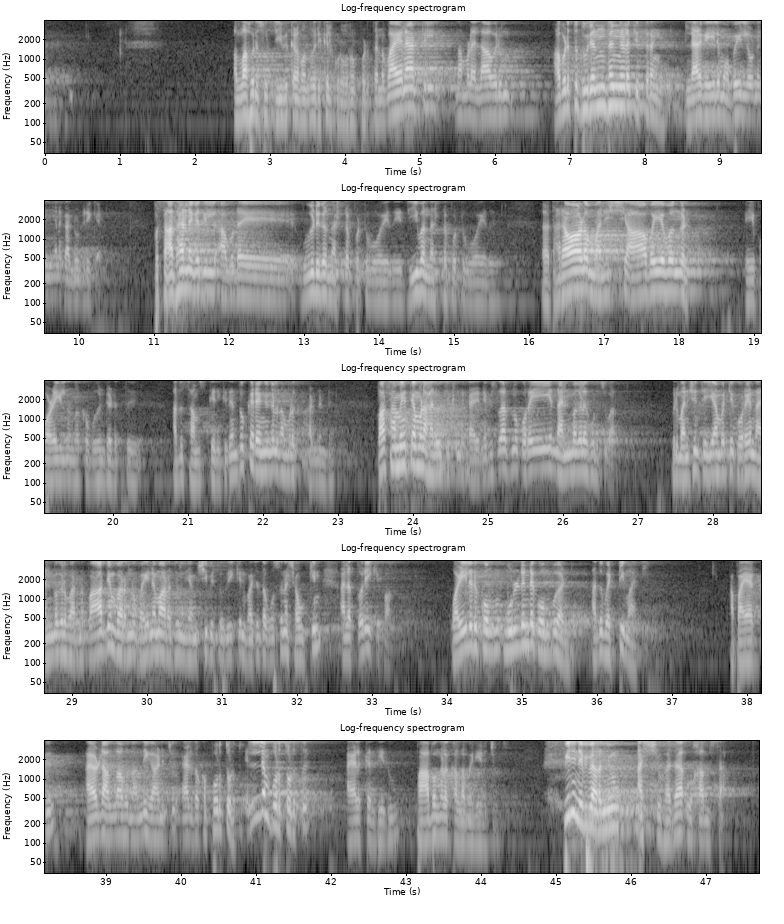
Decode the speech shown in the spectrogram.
അള്ളാഹുവിനെ റസൂൽ ജീവിക്കണമെന്ന് ഒരിക്കൽ കൂടെ ഓർമ്മപ്പെടുത്തുന്നു വയനാട്ടിൽ നമ്മളെല്ലാവരും അവിടുത്തെ ദുരന്തങ്ങളുടെ ചിത്രങ്ങൾ എല്ലാവരുടെ കയ്യിലും മൊബൈലിലോട്ട് ഇങ്ങനെ കണ്ടുകൊണ്ടിരിക്കുകയാണ്. ഇപ്പോൾ സാധാരണഗതിയിൽ അവിടെ വീടുകൾ നഷ്ടപ്പെട്ടു പോയത് ജീവൻ നഷ്ടപ്പെട്ടു പോയത് ധാരാളം മനുഷ്യ അവയവങ്ങൾ ഈ പുഴയിൽ നിന്നൊക്കെ വീണ്ടെടുത്ത് അത് സംസ്കരിക്കുന്നത് എന്തൊക്കെ രംഗങ്ങൾ നമ്മൾ കാണുന്നുണ്ട്. അപ്പോൾ ആ സമയത്ത് നമ്മൾ ആലോചിക്കേണ്ട കാര്യം നബി സ്വലാസ്മ കുറേ നന്മകളെ കുറിച്ച് പറഞ്ഞു. ഒരു മനുഷ്യൻ ചെയ്യാൻ പറ്റിയ കുറേ നന്മകൾ പറഞ്ഞു. അപ്പോൾ ആദ്യം പറഞ്ഞു വൈനമാർ റജുൽ യംഷിബി തുറീക്കിൻ വജത ഹുസന ഷൗക്കിൻ അല്ല തൊരീക്കി ഫാ. വഴിയിലൊരു കൊമ്പ് മുള്ളിന്റെ കൊമ്പ് കണ്ടു അത് വെട്ടി മാറ്റി. അപ്പോൾ അയാൾക്ക് അയാളുടെ അള്ളാഹു നന്ദി കാണിച്ചു അയാളതൊക്കെ പുറത്തെടുത്തു. എല്ലാം പുറത്തെടുത്ത് അയാൾക്ക് എന്ത് ചെയ്തു? പാപങ്ങളൊക്കെ അള്ള പരിഹരിച്ചു പിന്നെ നബി പറഞ്ഞു അശുഹദ ഉഹംസ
